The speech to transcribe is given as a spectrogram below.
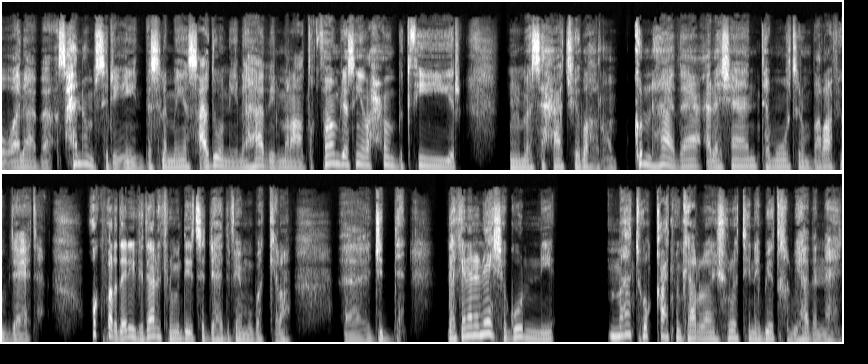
أو ألابا صح إنهم سريعين بس لما يصعدون إلى هذه المناطق فهم جالسين يضحون بكثير من المساحات في ظهرهم، كل هذا علشان تموت المباراة في بدايتها. وأكبر دليل في ذلك إنه مدريد سجل هدفين مبكرة آه جدا. لكن أنا ليش أقول إني ما توقعت من كارلو أنشيلوتي إنه بيدخل بهذا النهج،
